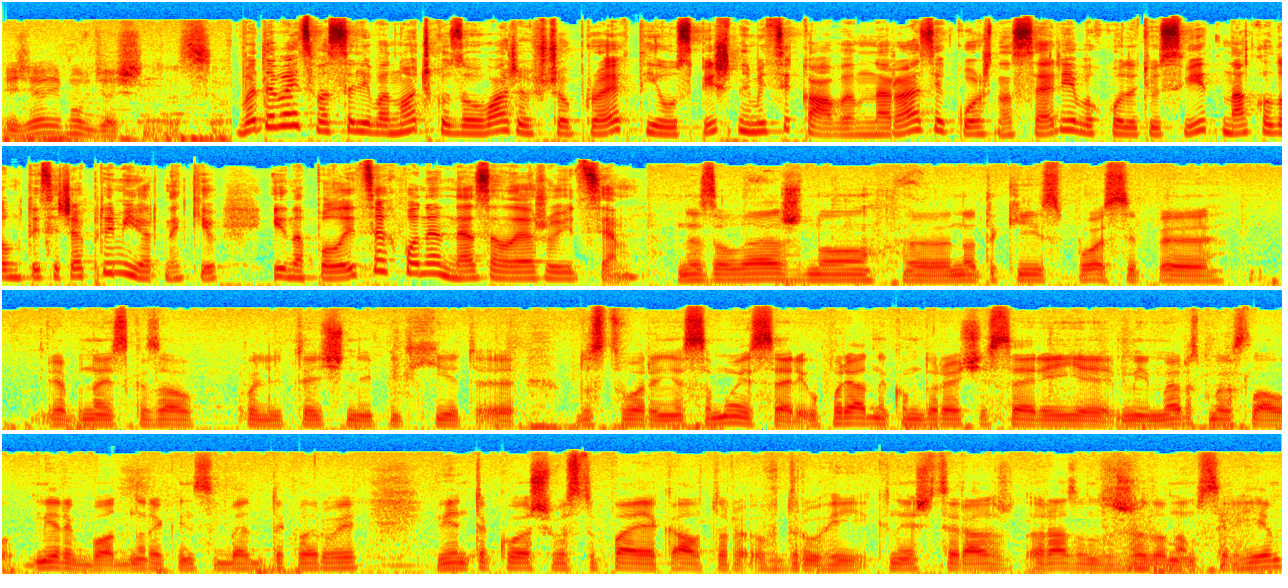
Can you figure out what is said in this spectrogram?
І я йому вдячний за це. Видавець Василь Іваночко зауважив, що проект є успішним і цікавим. Наразі кожна серія виходить у світ накладом тисяча примірників, і на полицях вони не залежуються. незалежно е, на такий спосіб, е, я б навіть сказав, політичний підхід е, до створення самої серії. Упорядником, до речі, серії є мій мер Мирослав Мірик Боднар, як він себе декларує. Він також виступає як автор в другій книжці разом з Жаданом Сергієм.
